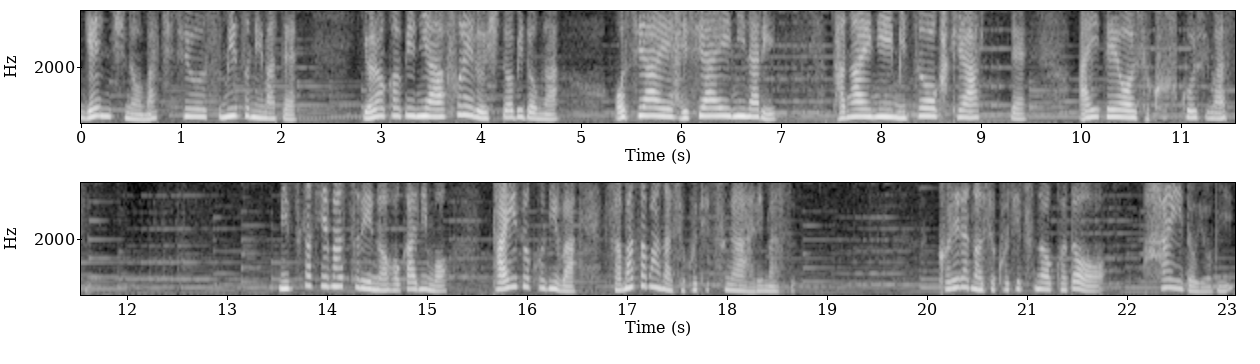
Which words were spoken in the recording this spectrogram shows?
現地の町中隅々まで、喜びにあふれる人々が押し合いへし合いになり、互いに水をかけ合って相手を祝福します。三つかけ祭りの他にも、タイ族には様々な祝日があります。これらの祝日のことをハイと呼び、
